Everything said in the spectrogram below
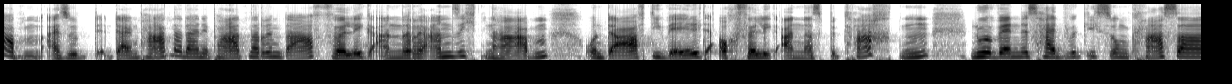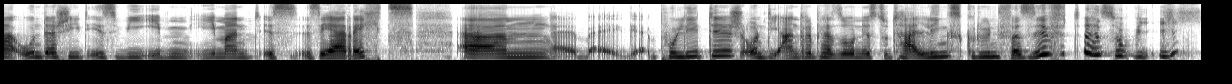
haben. Also dein Partner, deine Partnerin darf völlig andere Ansichten haben und darf die Welt auch völlig anders betrachten. Nur wenn es halt wirklich so ein krasser Unterschied ist, wie eben jemand ist sehr rechtspolitisch ähm, und die andere Person ist total linksgrün versifft, so wie ich,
